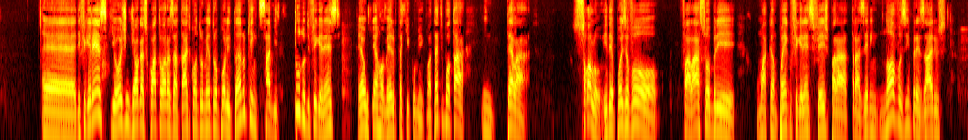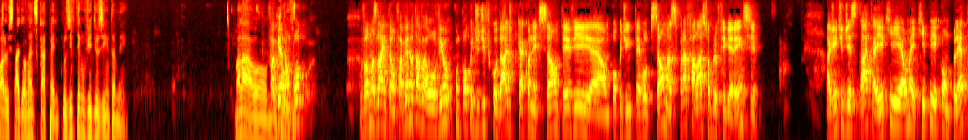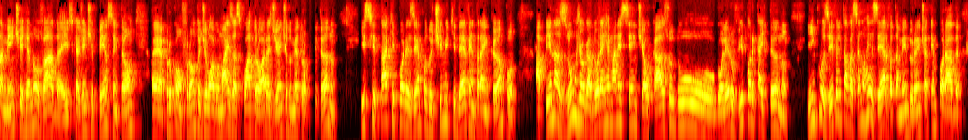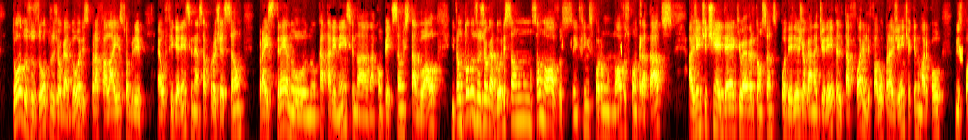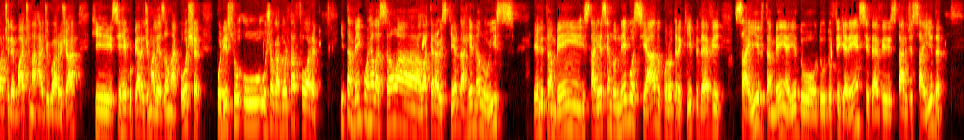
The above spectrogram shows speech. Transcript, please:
é, de Figueirense, que hoje joga às 4 horas da tarde contra o Metropolitano. Quem sabe tudo de Figueirense é o Jean Romero que está aqui comigo. Vou até te botar em tela solo e depois eu vou falar sobre uma campanha que o Figueirense fez para trazerem novos empresários para o estádio Orlando Scarpelli. Inclusive tem um videozinho também. Vai lá, o Fabiano, um pouco. Vamos lá então. Fabiano estava ouvindo com um pouco de dificuldade porque a conexão teve é, um pouco de interrupção, mas para falar sobre o Figueirense, a gente destaca aí que é uma equipe completamente renovada. É isso que a gente pensa então é, para o confronto de logo mais às quatro horas diante do Metropolitano. E citar que, por exemplo, do time que deve entrar em campo, apenas um jogador é remanescente. É o caso do goleiro Vitor Caetano. E, inclusive, ele estava sendo reserva também durante a temporada. Todos os outros jogadores, para falar aí sobre é, o Figueirense nessa projeção para estreia no, no Catarinense, na, na, competição estadual, então todos os jogadores são, são novos, enfim, foram novos contratados. A gente tinha a ideia que o Everton Santos poderia jogar na direita, ele está fora, ele falou para a gente aqui no Marcou no Esporte Debate na Rádio Guarujá que se recupera de uma lesão na coxa, por isso o, o jogador está fora. E também com relação à lateral esquerda, Renan Luiz, ele também estaria sendo negociado por outra equipe, deve sair também aí do, do, do Figueirense, deve estar de saída.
